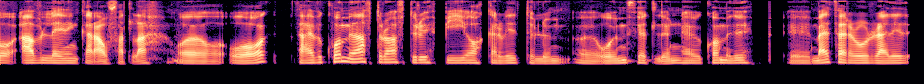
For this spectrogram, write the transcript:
og afleiðingar áfalla og, og það hefur komið aftur og aftur upp í okkar viðtölum uh, og umfjöllun hefur komið upp uh, meðferðarúræðið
